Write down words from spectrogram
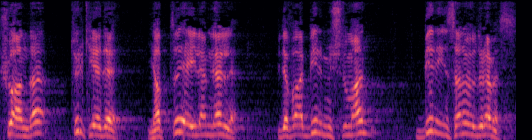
şu anda Türkiye'de yaptığı eylemlerle bir defa bir Müslüman bir insanı öldüremez.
